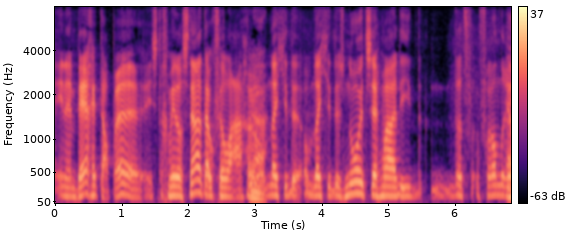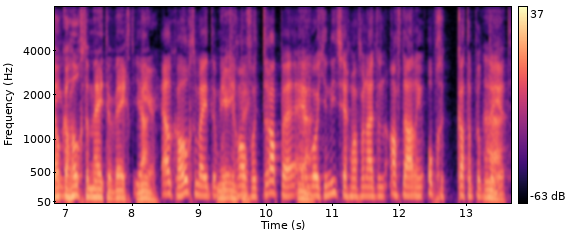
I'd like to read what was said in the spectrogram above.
in een bergetappe eh, is de gemiddelde snelheid ook veel lager. Ja. Omdat, je de, omdat je dus nooit, zeg maar, die, dat verandering... Elke hoogtemeter weegt ja, meer. elke hoogtemeter Meer moet je gewoon voor trappen. En Ja. word je niet zeg maar vanuit een afdaling opgecatapulteerd.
